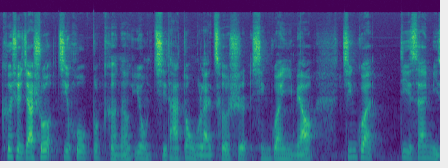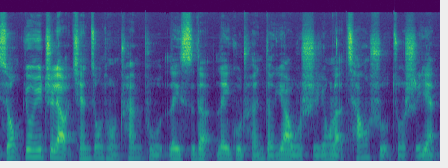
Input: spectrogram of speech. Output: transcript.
科学家说，几乎不可能用其他动物来测试新冠疫苗。尽管地塞米松用于治疗前总统川普类似的类固醇等药物使用了仓鼠做实验。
